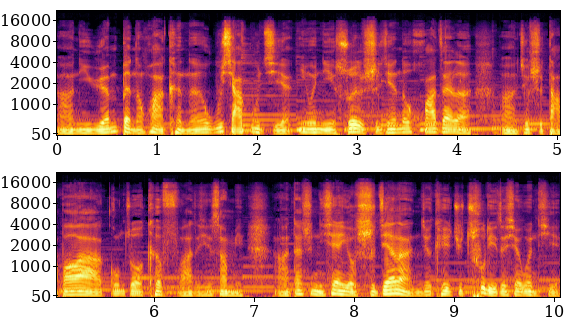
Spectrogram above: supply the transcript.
啊，你原本的话可能无暇顾及，因为你所有时间都花在了啊就是打包啊、工作客服啊这些上面啊，但是。你现在有时间了，你就可以去处理这些问题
